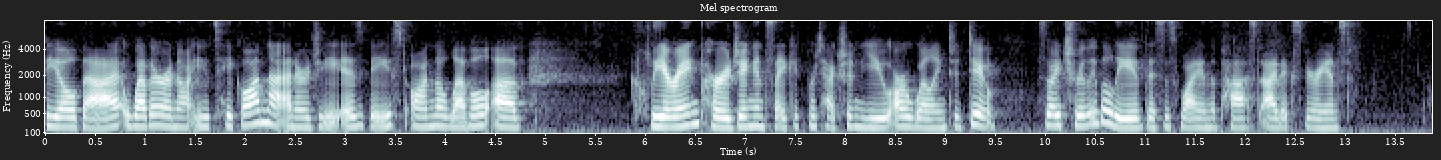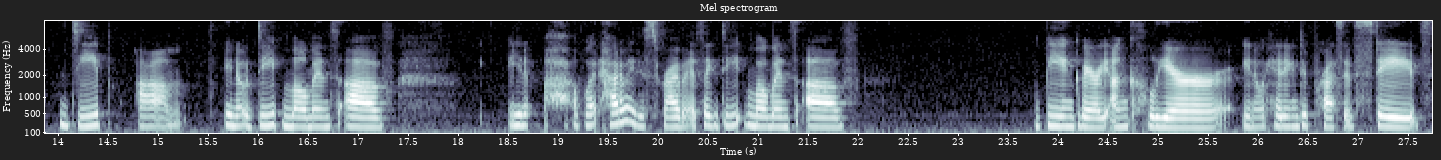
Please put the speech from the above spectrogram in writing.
feel that whether or not you take on that energy is based on the level of clearing, purging, and psychic protection you are willing to do. So I truly believe this is why in the past I've experienced deep, um, you know, deep moments of, you know, what, how do I describe it? It's like deep moments of being very unclear, you know, hitting depressive states,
